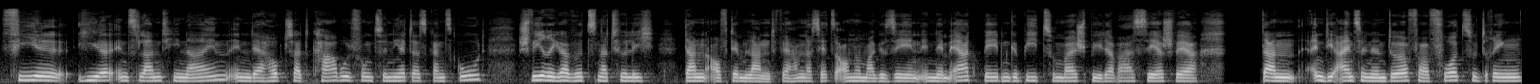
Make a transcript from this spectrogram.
viel hier ins Land hinein. In der Hauptstadt Kabul funktioniert das ganz gut. Schwieriger wird's natürlich dann auf dem Land. Wir haben das jetzt auch nochmal gesehen. In dem Erdbebengebiet zum Beispiel, da war es sehr schwer, dann in die einzelnen Dörfer vorzudringen.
